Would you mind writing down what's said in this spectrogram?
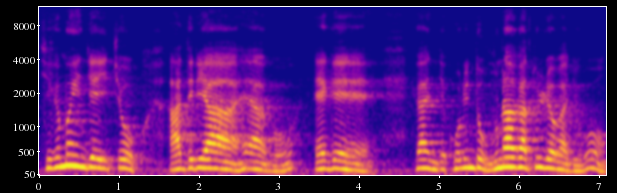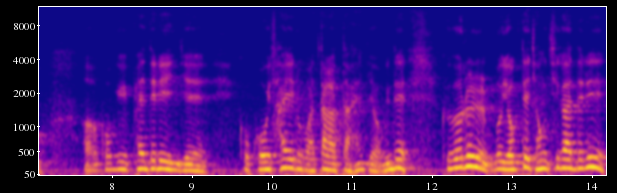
지금은 이제 이쪽 아드리아 해하고 에게해가 이제 고린도 운하가 뚫려가지고 어 거기 배들이 이제 그 거기 사이로 왔다 갔다 하죠. 근데 그거를 뭐 역대 정치가들이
